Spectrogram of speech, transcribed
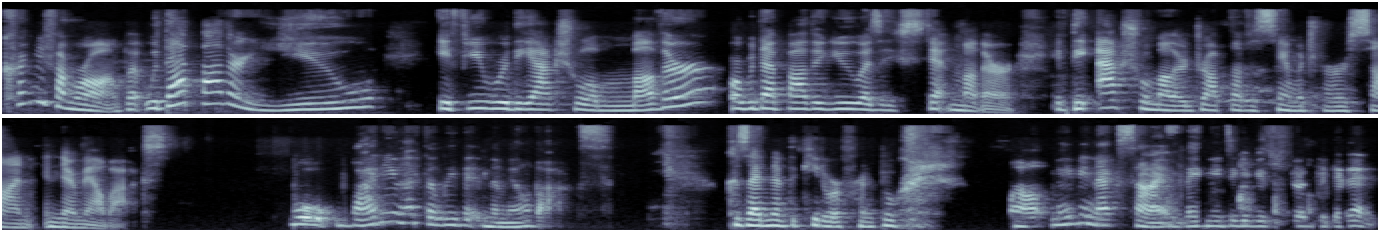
correct me if I'm wrong, but would that bother you if you were the actual mother, or would that bother you as a stepmother if the actual mother dropped off a sandwich for her son in their mailbox? Well, why do you have to leave it in the mailbox? Because I didn't have the key to her front door. Well, maybe next time they need to give you the code to get in.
